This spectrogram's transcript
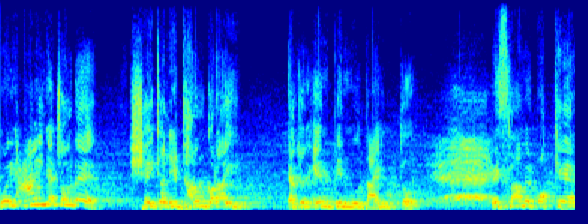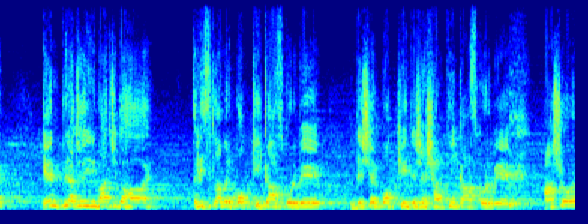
কোন আইনে চলবে, সেইটা নির্ধারণ করাই একজন এমপির মূল দায়িত্ব। ইসলামের পক্ষের এমপিরা যদি নির্বাচিত হয়, তাহলে ইসলামের পক্ষেই কাজ করবে, দেশের পক্ষেই, দেশের স্বার্থেই কাজ করবে। আসুন,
